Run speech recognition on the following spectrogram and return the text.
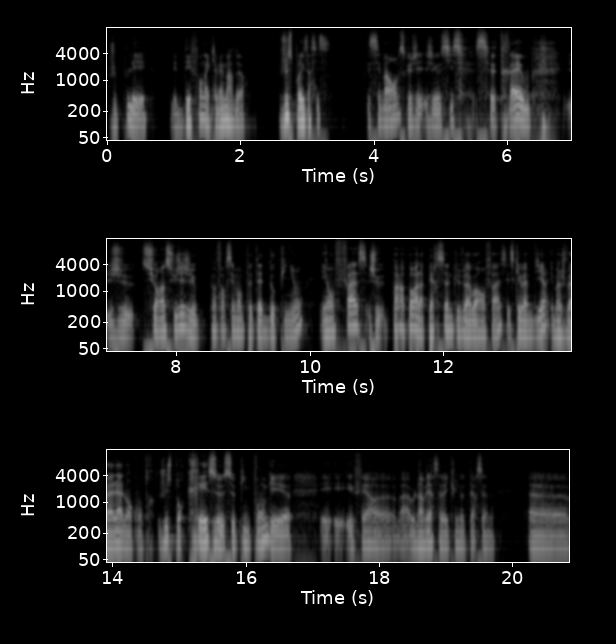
Je peux les, les défendre avec la même ardeur, juste pour l'exercice. C'est marrant parce que j'ai aussi ce, ce trait où je, sur un sujet, j'ai pas forcément peut-être d'opinion. Et en face, je, par rapport à la personne que je vais avoir en face et ce qu'elle va me dire, et ben, je vais aller à l'encontre. Juste pour créer ce, ce ping-pong et, euh, et, et- et faire euh, bah, l'inverse avec une autre personne. Euh,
